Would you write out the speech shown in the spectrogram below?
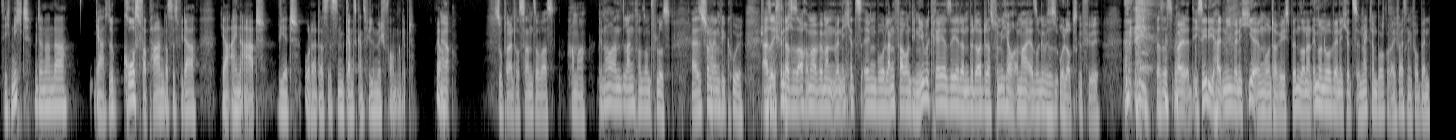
sich nicht miteinander ja, so groß verpaaren, dass es wieder ja eine Art wird oder dass es ganz, ganz viele Mischformen gibt. Ja. ja. Super interessant, sowas. Hammer. Genau entlang von so einem Fluss. Das ist schon ja. irgendwie cool. Schon also ich finde, das ist auch immer, wenn man, wenn ich jetzt irgendwo langfahre und die Nebelkrähe sehe, dann bedeutet das für mich auch immer so ein gewisses Urlaubsgefühl. das ist, weil ich sehe die halt nie, wenn ich hier irgendwo unterwegs bin, sondern immer nur, wenn ich jetzt in Mecklenburg oder ich weiß nicht wo bin.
